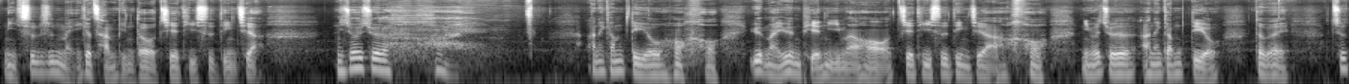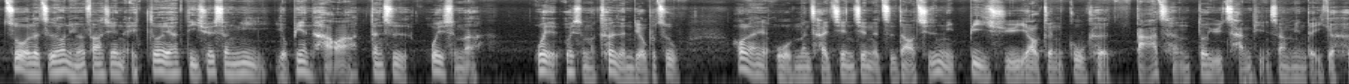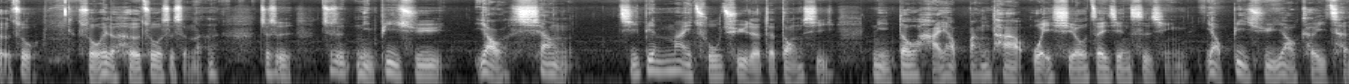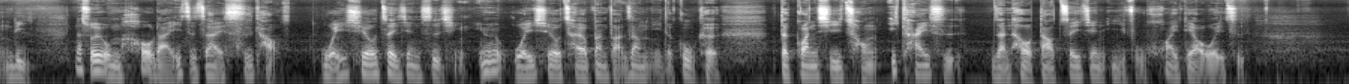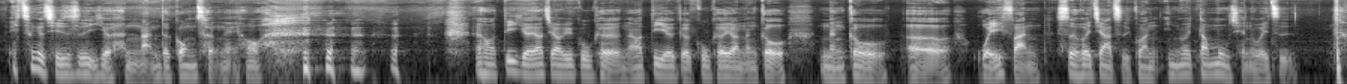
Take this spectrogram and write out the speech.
你是不是每一个产品都有阶梯式定价？你就会觉得，唉，啊，你咁丢吼吼，越买越便宜嘛吼，阶梯式定价吼，你会觉得啊，你咁丢，对不对？就做了之后，你会发现，哎，对啊，的确生意有变好啊，但是为什么？为为什么客人留不住？后来我们才渐渐的知道，其实你必须要跟顾客达成对于产品上面的一个合作。所谓的合作是什么？就是就是你必须要向。即便卖出去了的东西，你都还要帮他维修这件事情，要必须要可以成立。那所以我们后来一直在思考维修这件事情，因为维修才有办法让你的顾客的关系从一开始，然后到这件衣服坏掉为止。哎、这个其实是一个很难的工程哎吼。然后第一个要教育顾客，然后第二个顾客要能够能够呃违反社会价值观，因为到目前为止，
